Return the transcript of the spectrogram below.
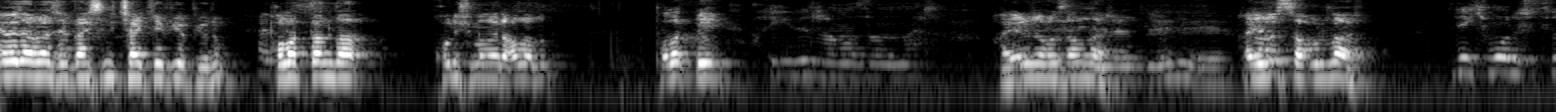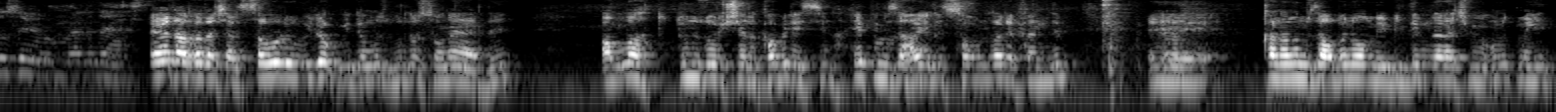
Evet arkadaşlar ben şimdi çay keyfi yapıyorum. Polat'tan da konuşmaları alalım. Polat Bey. Hayırlı Ramazanlar. Hayırlı savurlar. Bir de kim oruç tutuyorsa yorumları da yazsın. Evet arkadaşlar savur vlog videomuz burada sona erdi. Allah tuttuğunuz oruçları kabul etsin. Hepinize hayırlı savurlar efendim. Ee, kanalımıza abone olmayı, bildirimleri açmayı unutmayın.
